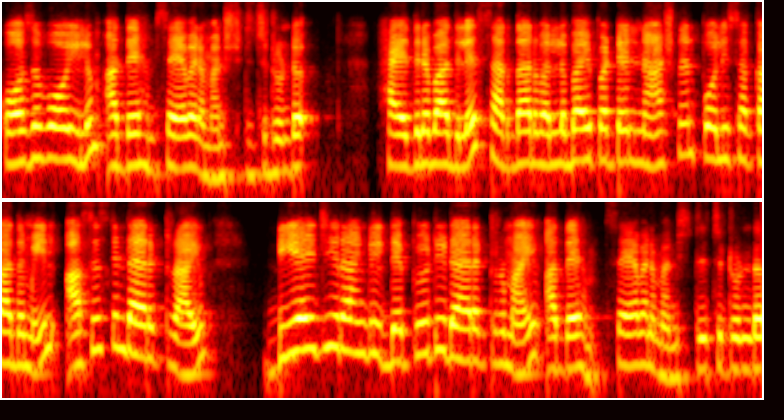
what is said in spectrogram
കോസവോയിലും അദ്ദേഹം സേവനം അനുഷ്ഠിച്ചിട്ടുണ്ട്. ഹൈദരാബാദിലെ സർദാർ വല്ലഭായ് പട്ടേൽ നാഷണൽ പോലീസ് അക്കാദമിയിൽ അസിസ്റ്റന്റ് ഡയറക്ടറായും ഡി ഐ ജി റാങ്കിൽ ഡെപ്യൂട്ടി ഡയറക്ടറുമായും അദ്ദേഹം സേവനമനുഷ്ഠിച്ചിട്ടുണ്ട്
